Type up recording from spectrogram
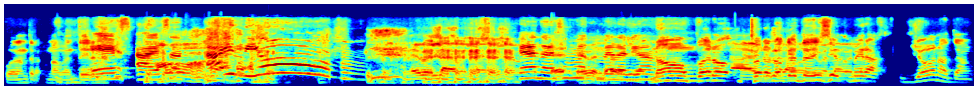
puede entrar. No, mentira. Es a esa. Oh. ¡Ay, Dios! Es verdad, a. No, pero, Ay, pero yo lo que te dice, verdad, mira, Jonathan,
